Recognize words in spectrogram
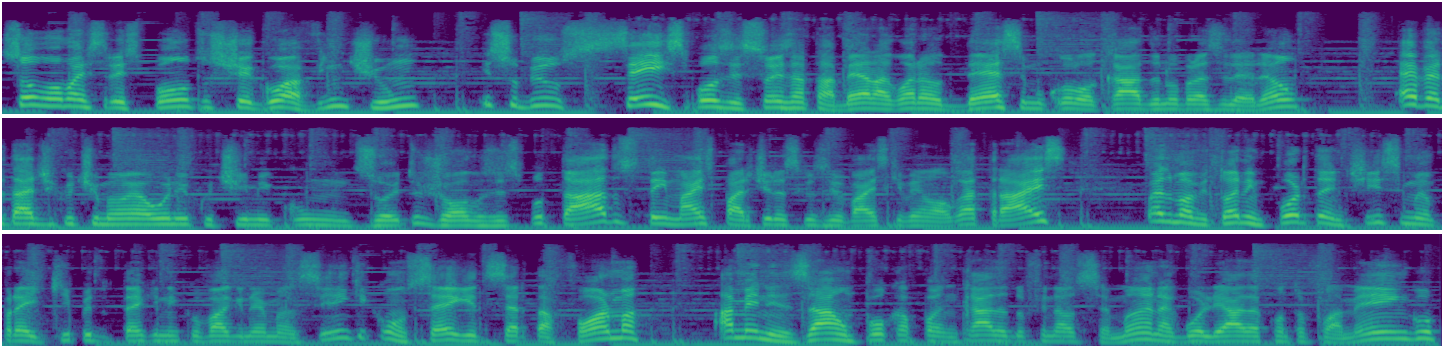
somou mais três pontos, chegou a 21 e subiu seis posições na tabela, agora é o décimo colocado no Brasileirão. É verdade que o Timão é o único time com 18 jogos disputados, tem mais partidas que os rivais que vêm logo atrás, mas uma vitória importantíssima para a equipe do técnico Wagner Mancini, que consegue, de certa forma, amenizar um pouco a pancada do final de semana, a goleada contra o Flamengo,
